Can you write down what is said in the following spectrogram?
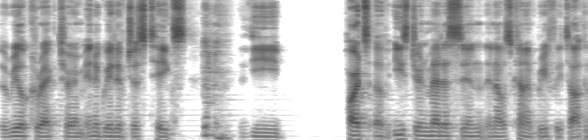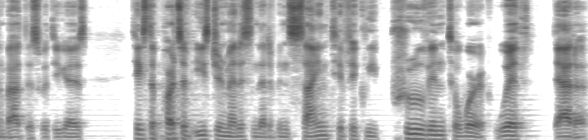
the real correct term. Integrative just takes the parts of Eastern medicine, and I was kind of briefly talking about this with you guys. Takes the parts of Eastern medicine that have been scientifically proven to work with data,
